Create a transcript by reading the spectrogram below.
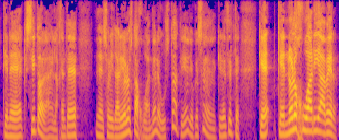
tiene éxito. La, la gente en solitario lo está jugando y le gusta, tío. Yo qué sé, quiero decirte que, que no lo jugaría. A ver,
